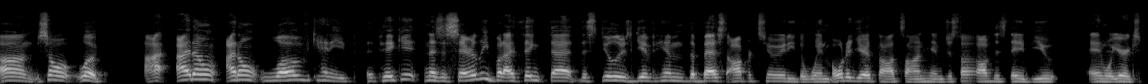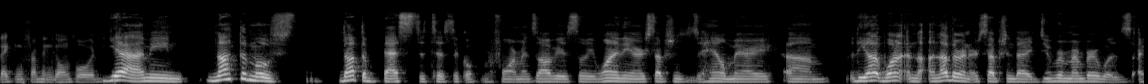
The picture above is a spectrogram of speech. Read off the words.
Yeah. Um, so look I, I don't I don't love Kenny Pickett necessarily, but I think that the Steelers give him the best opportunity to win. What are your thoughts on him just off this debut and what you're expecting from him going forward? Yeah, I mean, not the most not the best statistical performance. Obviously, one of the interceptions was a hail mary. Um, the other one, another interception that I do remember was I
